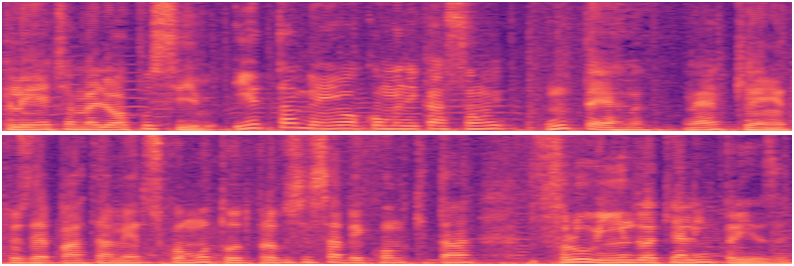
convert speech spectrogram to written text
cliente a melhor possível. E também uma comunicação interna, né? Que é entre os departamentos como um todo, para você saber como que está fluindo aquela empresa.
